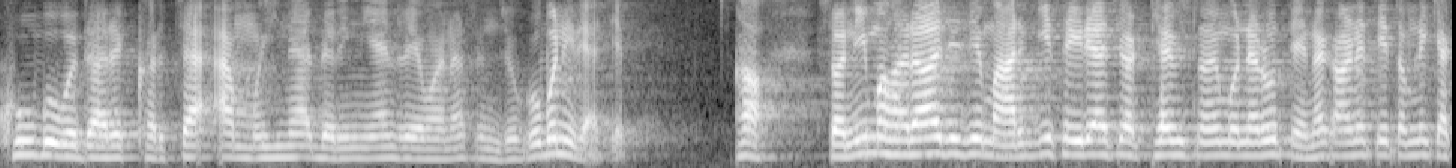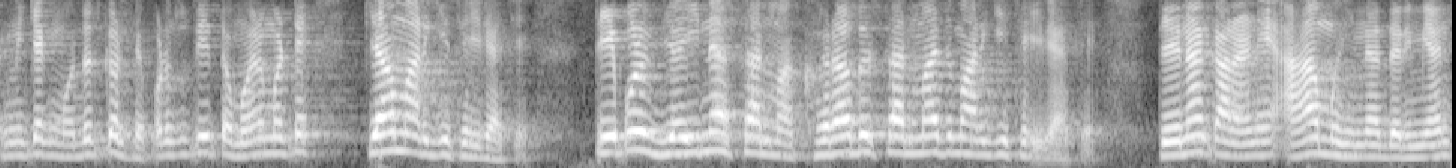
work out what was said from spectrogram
ખૂબ વધારે ખર્ચા આ મહિના દરમિયાન રહેવાના સંજોગો બની રહ્યા છે. હા, શનિ મહારાજ જે માર્ગી થઈ રહ્યા છે અઠ્યાવીસ નવેમ્બરના રોજ, તેના કારણે તે તમને ક્યાંક ને ક્યાંક મદદ કરશે, પરંતુ તે તમારા માટે ક્યાં માર્ગી થઈ રહ્યા છે? તે પણ વ્યયના સ્થાનમાં, ખરાબ સ્થાનમાં જ માર્ગી થઈ રહ્યા છે. તેના કારણે આ મહિના દરમિયાન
